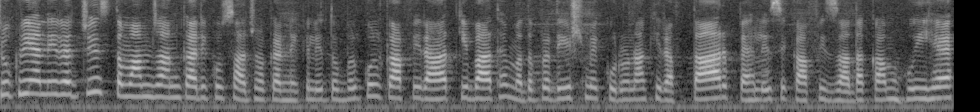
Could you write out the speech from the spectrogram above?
शुक्रिया नीरज जी इस तमाम जानकारी को साझा करने के लिए तो बिल्कुल काफ़ी राहत की बात है। मध्य प्रदेश में कोरोना की रफ्तार पहले से काफ़ी ज़्यादा कम हुई है।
